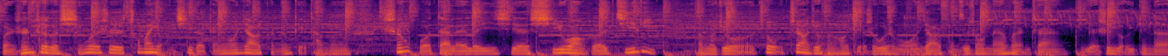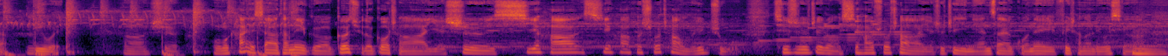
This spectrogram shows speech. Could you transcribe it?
本身这个行为是充满勇气的，感觉王嘉尔可能给他们生活带来了一些希望和激励。那么就就这样就很好解释为什么王嘉尔粉丝中男粉占也是有一定的地位的。啊，是我们看一下他那个歌曲的构成啊，也是嘻哈、嘻哈和说唱为主。其实这种嘻哈说唱啊也是这几年在国内非常的流行。嗯。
